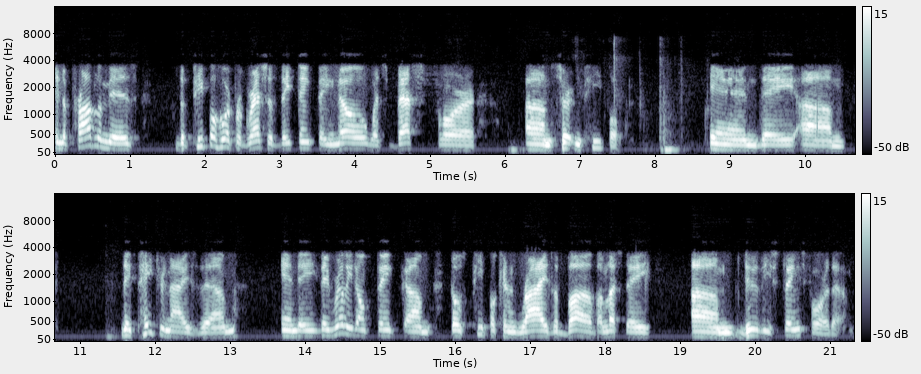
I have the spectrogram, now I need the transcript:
and the problem is the people who are progressive they think they know what's best for um, certain people, and they um, they patronize them. And they they really don't think um, those people can rise above unless they um, do these things for them.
